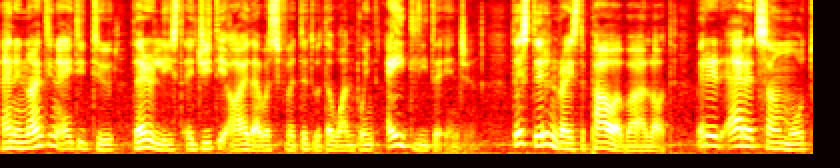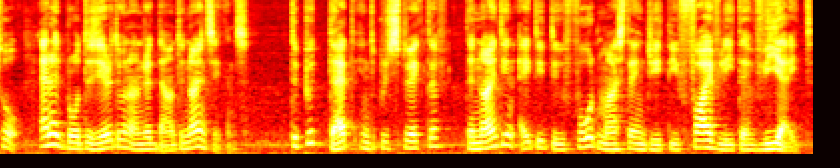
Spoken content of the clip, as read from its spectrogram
and in 1982 they released a GTI that was fitted with a 1.8 litre engine. This didn't raise the power by a lot, but it added some more torque, and it brought the 0 to 100 down to 9 seconds. To put that into perspective, the 1982 Ford Mustang GT 5 litre V8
